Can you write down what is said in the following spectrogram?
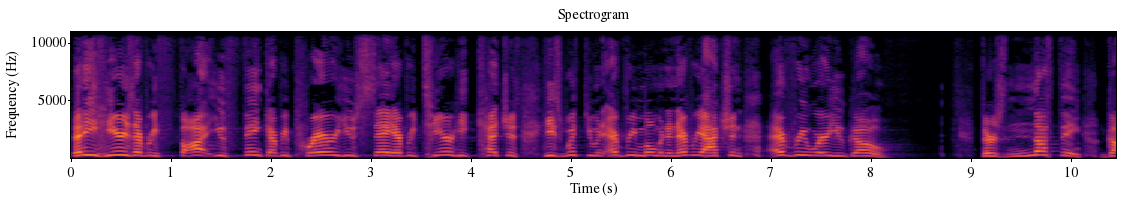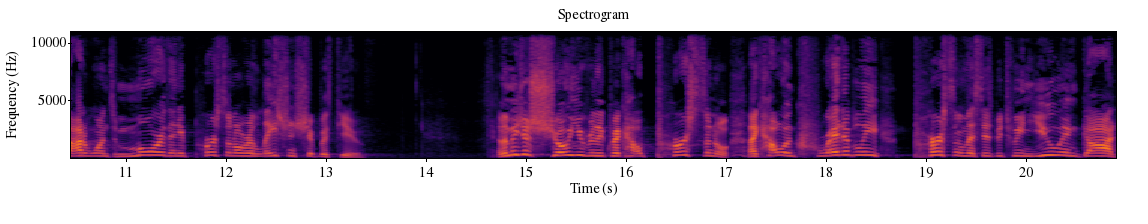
That he hears every thought you think, every prayer you say, every tear he catches. He's with you in every moment, in every action, everywhere you go. There's nothing God wants more than a personal relationship with you. And let me just show you really quick how personal, like how incredibly personal this is between you and God.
